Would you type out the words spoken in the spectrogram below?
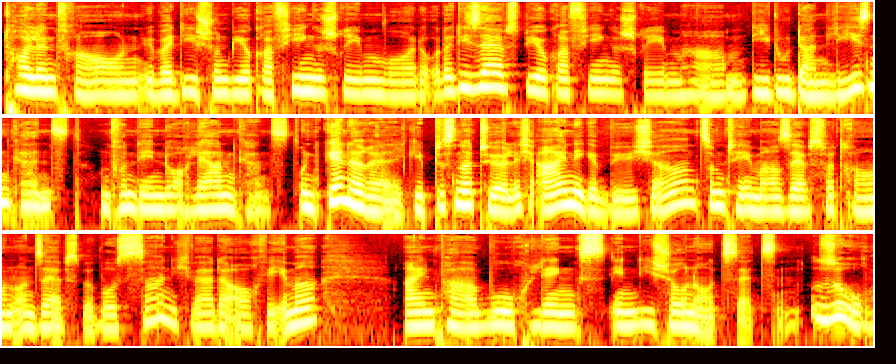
tollen Frauen, über die schon Biografien geschrieben wurde oder die selbst Biografien geschrieben haben, die du dann lesen kannst und von denen du auch lernen kannst. Und generell gibt es natürlich einige Bücher zum Thema Selbstvertrauen und Selbstbewusstsein. Ich werde auch wie immer ein paar Buchlinks in die Shownotes setzen. So,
